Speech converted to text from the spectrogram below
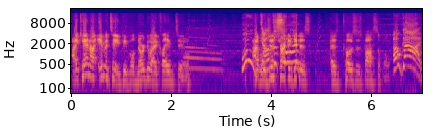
I cannot imitate people, nor do I claim to. Woo! I will Delta just try to get as as close as possible. Oh god!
